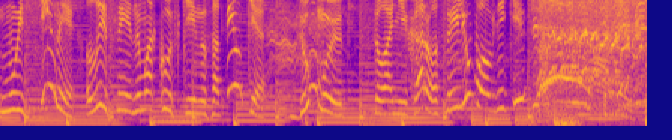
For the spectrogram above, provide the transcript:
Мужчины, лысые на макушке и на затылке, думают, что они хорошие любовники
